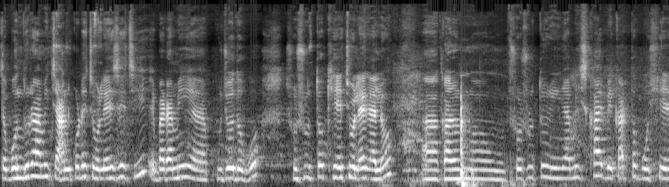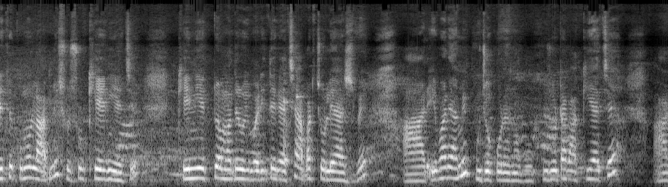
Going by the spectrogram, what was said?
তো বন্ধুরা, আমি চান করে চলে এসেছি। এবার আমি পুজো দেবো। শ্বশুর তো খেয়ে চলে গেল। কারণ শ্বশুর তো নিরামিষ খায়, বেকার তো বসিয়ে রেখে কোনো লাভ নেই। শ্বশুর খেয়ে নিয়েছে। খেয়ে নিয়ে একটু আমাদের ওই বাড়িতে গেছে, আবার চলে আসবে। আর এবারে আমি পুজো করে নেব। পুজোটা বাকি আছে। আর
